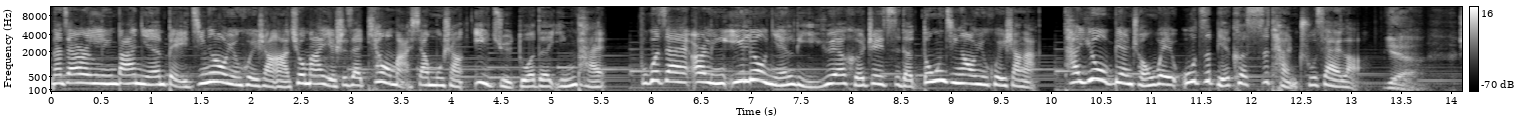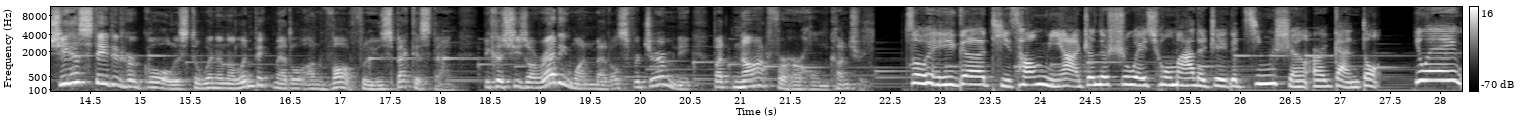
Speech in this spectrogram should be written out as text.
那在二零零八年北京奥运会上啊，丘妈也是在跳马项目上一举夺得银牌。不过在二零一六年里约和这次的东京奥运会上啊。她又变成为乌兹别克斯坦出赛了。Yeah. She has stated her goal is to win an Olympic medal on vault for Uzbekistan because she's already won medals for Germany, but not for her home country. 作为一个体操迷啊，真的是为秋妈的这个精神而感动，因为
